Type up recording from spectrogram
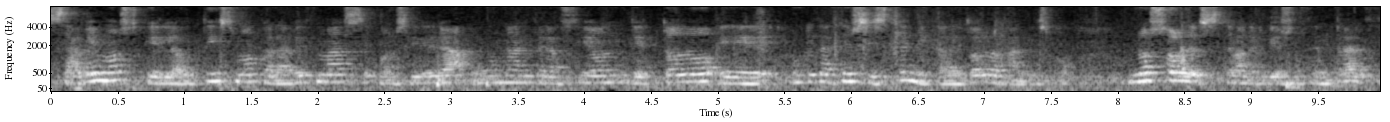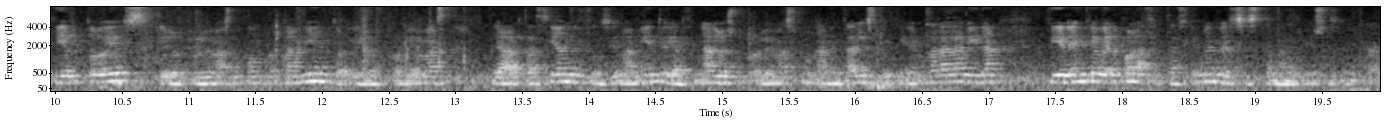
Sabemos que el autismo cada vez más se considera una alteración de todo, eh, una alteración sistémica de todo el organismo no solo del sistema nervioso central. Cierto es que los problemas de comportamiento y los problemas de adaptación, de funcionamiento y al final los problemas fundamentales que tienen para la vida tienen que ver con la afectación en el sistema nervioso central.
